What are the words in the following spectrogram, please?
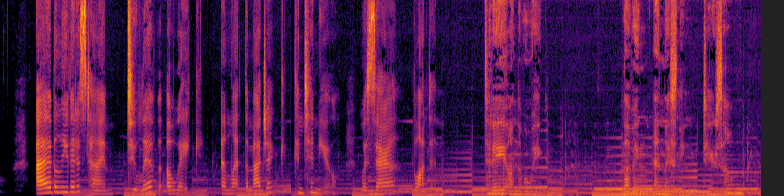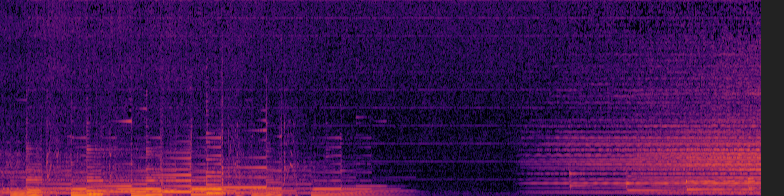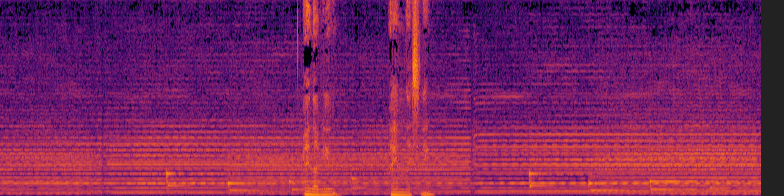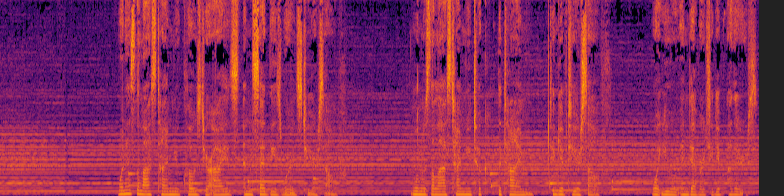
I believe it is time to live awake and let the magic continue with Sarah Blondin. Today on Live Awake, loving and listening to yourself. Is the last time you closed your eyes and said these words to yourself? When was the last time you took the time to give to yourself what you endeavor to give others?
